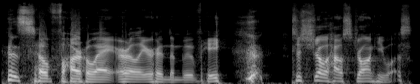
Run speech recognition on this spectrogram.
so far away earlier in the movie. to show how strong he was.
